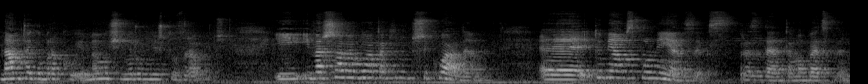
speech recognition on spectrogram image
Nam tego brakuje, my musimy również to zrobić. I, i Warszawa była takim przykładem. E, tu miałam wspólny język z prezydentem obecnym.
